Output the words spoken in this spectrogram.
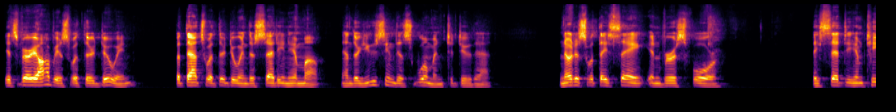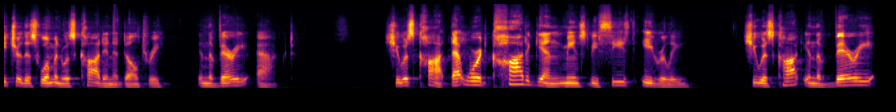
It's very obvious what they're doing, but that's what they're doing. They're setting him up, and they're using this woman to do that. Notice what they say in verse 4. They said to him, Teacher, this woman was caught in adultery in the very act. She was caught. That word caught again means to be seized eagerly, she was caught in the very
